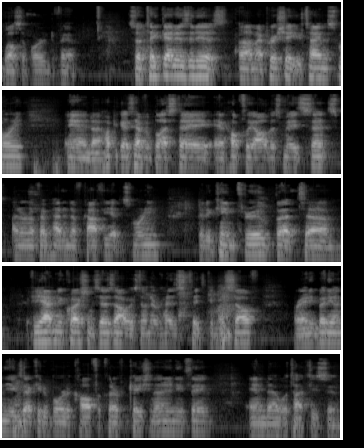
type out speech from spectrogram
well supported event. So take that as it is. Um, I appreciate your time this morning. And I hope you guys have a blessed day. And hopefully, all this made sense. I don't know if I've had enough coffee yet this morning that it came through. But um, if you have any questions, as always, don't ever hesitate to give myself or anybody on the executive board a call for clarification on anything. And uh, we'll talk to you soon.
